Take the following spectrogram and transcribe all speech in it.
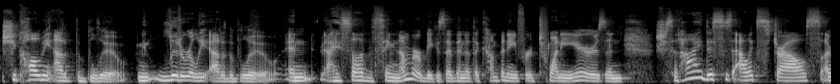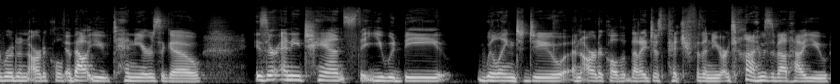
She called me out of the blue. I mean, literally out of the blue. And I still have the same number because I've been at the company for 20 years. And she said, Hi, this is Alex Strauss. I wrote an article about you 10 years ago. Is there any chance that you would be willing to do an article that, that I just pitched for the New York Times about how you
